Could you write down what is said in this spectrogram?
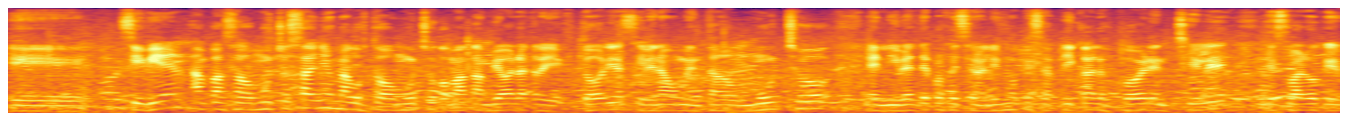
eh, si bien han pasado muchos años, me ha gustado mucho cómo ha cambiado la trayectoria, si bien ha aumentado mucho el nivel de profesionalismo que se aplica a los covers en Chile, eso es algo que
